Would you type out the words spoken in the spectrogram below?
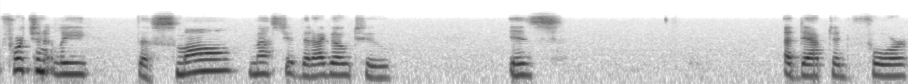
Fortunately, the small masjid that I go to is adapted for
